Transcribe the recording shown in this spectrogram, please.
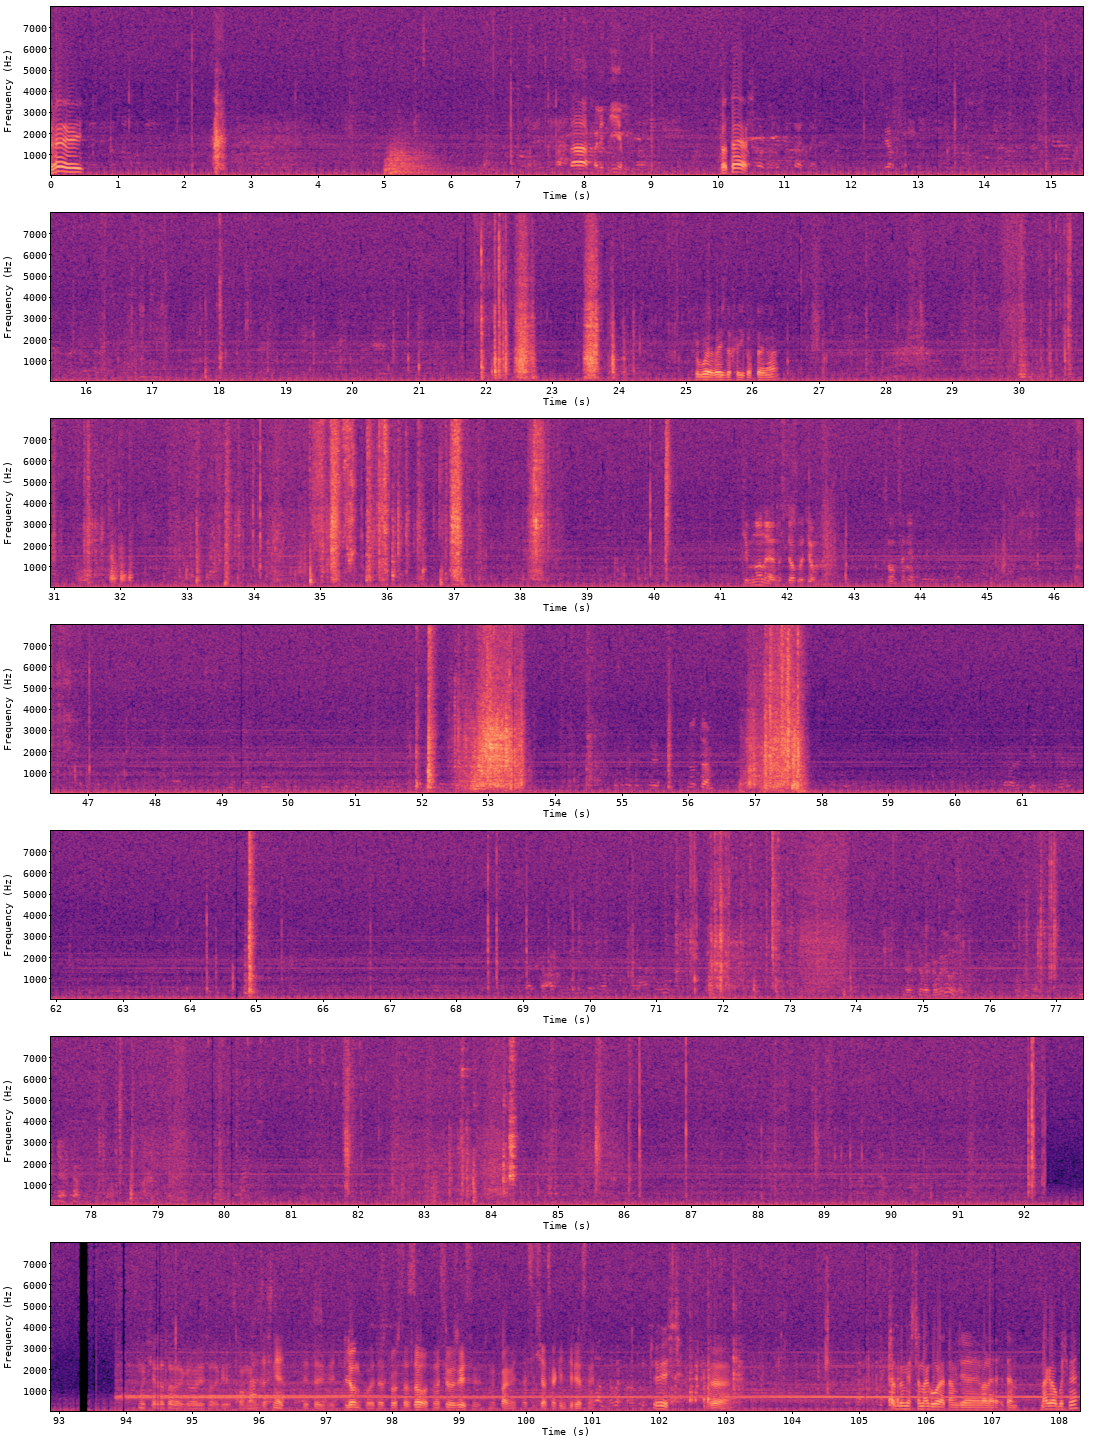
Ej! Оставь, полетим. To też. Próbuję wejść do helikoptera. Наверное, стекла темные. Солнца нет. No tam. Я вчера говорил уже. Мы вчера тоже говорили, говорит, Рома, заснять это, ведь пленку, это просто золото на всю жизнь, на память. А сейчас как интересно. Oczywiście. Да. Szedłbym jeszcze na górę, tam gdzie wale, ten. Nagrałbyś mnie?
